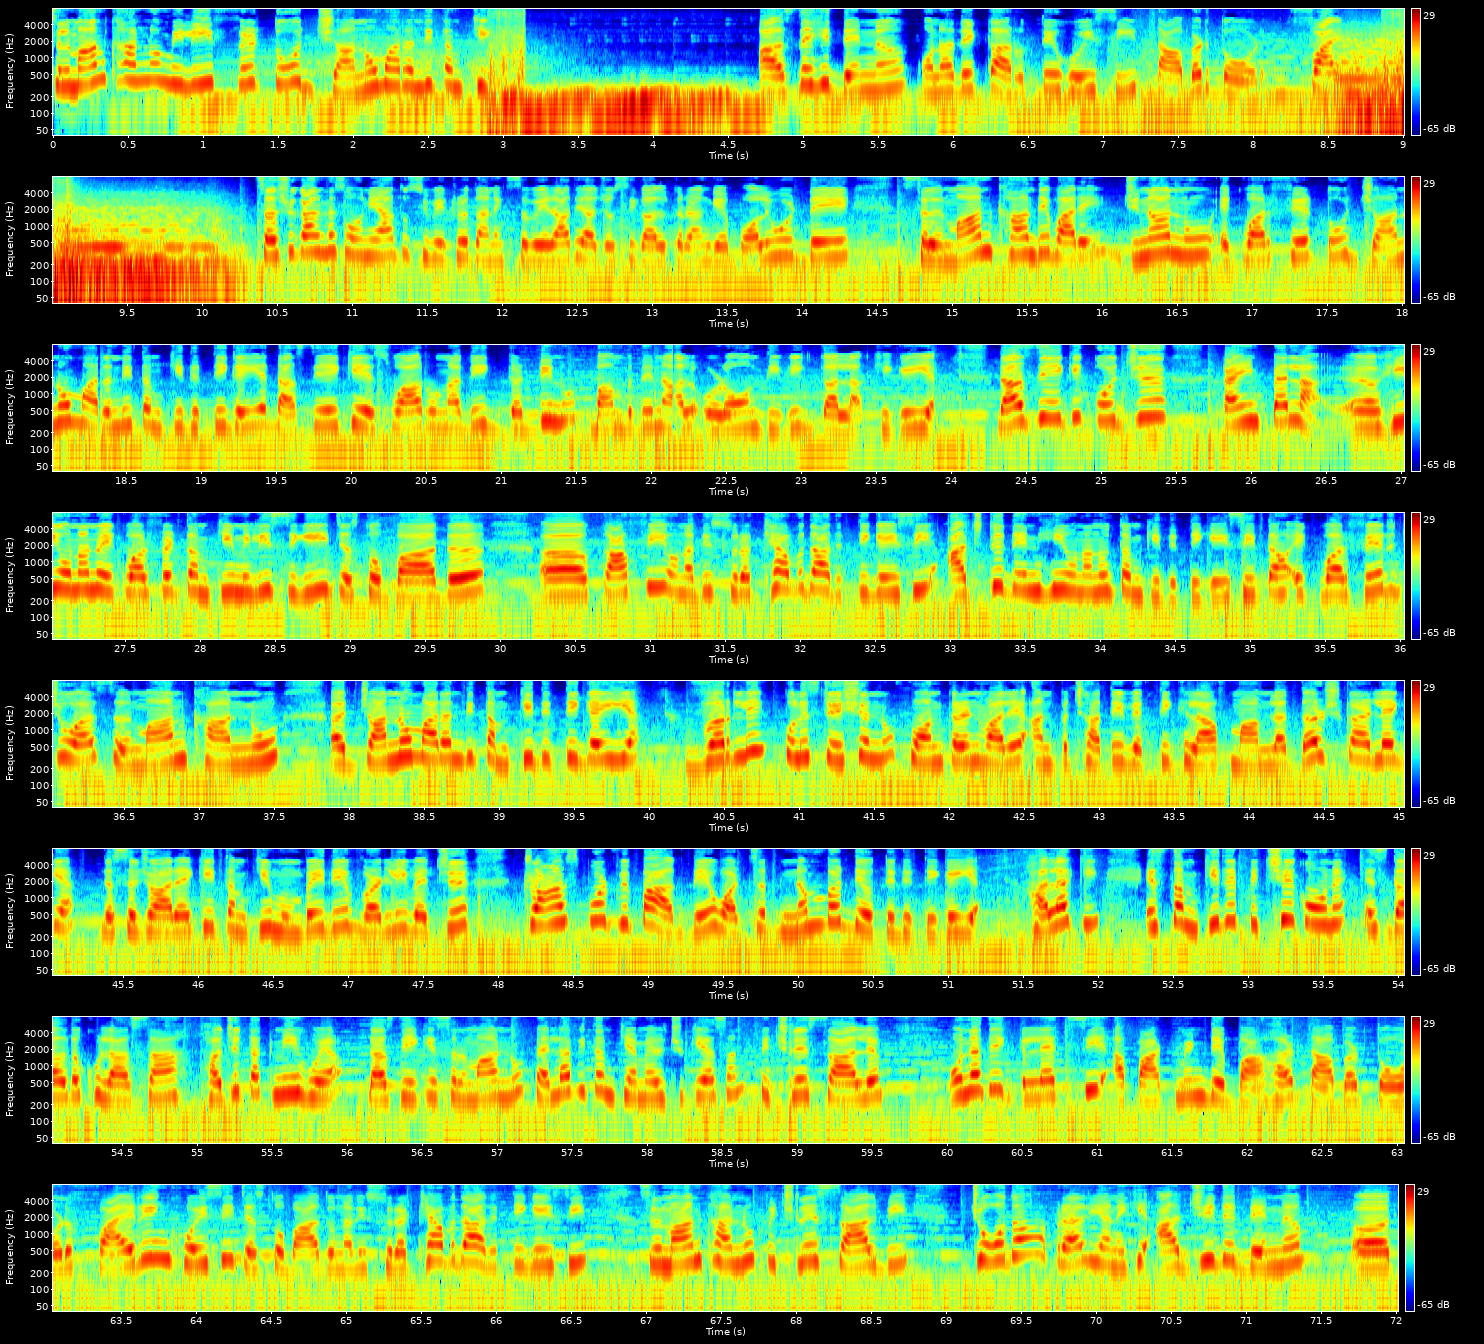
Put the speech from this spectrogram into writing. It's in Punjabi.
ਸਲਮਾਨ ਖਾਨ ਨੂੰ ਮਿਲੀ ਫਿਰ ਤੋਂ ਜਾਨੋਂ ਮਾਰਨ ਦੀ ਧਮਕੀ। ਅੱਜ ਦੇ ਹੀ ਦਿਨ ਉਹਨਾਂ ਦੇ ਘਰ ਉੱਤੇ ਹੋਈ ਸੀ ਤਾਬੜਤੋੜ ਫਾਇਰ। ਸਤਿ ਸ਼੍ਰੀ ਅਕਾਲ ਮੈਂ ਸੋਨੀਆ। ਤੁਸੀਂ ਵੇਖ ਰਹੇ ਹੋ ਦੈਨਿਕ ਸਵੇਰਾ ਤੇ ਅੱਜ ਅਸੀਂ ਗੱਲ ਕਰਾਂਗੇ ਬਾਲੀਵੁੱਡ ਦੇ ਸਲਮਾਨ ਖਾਨ ਦੇ ਬਾਰੇ ਜਿਨ੍ਹਾਂ ਨੂੰ ਇੱਕ ਵਾਰ ਫਿਰ ਤੋਂ ਜਾਨੋਂ ਮਾਰਨ ਦੀ ਧਮਕੀ ਦਿੱਤੀ ਗਈ ਹੈ। ਦੱਸਦੀ ਹੈ ਕਿ ਇਸ ਵਾਰ ਉਹਨਾਂ ਦੀ ਗੱਡੀ ਨੂੰ ਬੰਬ ਦੇ ਨਾਲ ਉਡਾਉਣ ਦੀ ਵੀ ਗੱਲ ਆਖੀ ਗਈ ਹੈ। ਦੱਸਦੀ ਹੈ ਕਿ ਕੁਝ ਟਾਈਮ ਪਹਿਲਾਂ ਹੀ ਉਹਨਾਂ ਨੂੰ ਇੱਕ ਵਾਰ ਫਿਰ ਧਮਕੀ ਮਿਲੀ ਸੀਗੀ ਜਿਸ ਤੋਂ ਬਾਅਦ ਕਾਫੀ ਉਹਨਾਂ ਦੀ ਸੁਰੱਖਿਆ ਵਧਾ ਦਿੱਤੀ ਗਈ ਸੀ। ਅੱਜ ਦੇ ਦਿਨ ਹੀ ਉਹਨਾਂ ਨੂੰ ਧਮਕੀ ਦਿੱਤੀ ਗਈ ਸੀ। ਤਾਂ ਇੱਕ ਵਾਰ ਫਿਰ ਜੋ ਆ ਸਲਮਾਨ ਖਾਨ ਨੂੰ ਅ, ਜਾਨੋਂ ਮਾਰਨ ਦੀ ਧਮਕੀ ਦਿੱਤੀ ਗਈ ਹੈ। ਵਰਲੀ ਪੁਲਿਸ ਸਟੇਸ਼ਨ ਨੂੰ ਫੋਨ ਕਰਨ ਵਾਲੇ ਅਣਪਛਾਤੇ ਵਿਅਕਤੀ ਖਿਲਾਫ ਮਾਮਲਾ ਦਰਜ ਕਰ ਲਿਆ ਗਿਆ। ਦੱਸਿਆ ਜਾ ਰਿਹਾ ਹੈ ਕਿ ਧਮਕੀ ਮੁੰਬਈ ਦੇ ਵਰਲੀ ਵਿੱਚ ਟਰਾਂਸਪੋਰਟ ਵਿਭਾਗ ਦੇ WhatsApp ਨੰਬਰ ਦੇ ਉੱਤੇ ਦਿੱਤੀ ਗਈ ਹੈ। ਹਾਲਾਂਕਿ, ਇਸ ਧਮਕੀ ਦੇ ਪਿੱਛੇ ਕੌਣ ਹੈ? ਇਸ ਗੱਲ ਦਾ ਖੁਲਾਸਾ ਹਜੇ ਤੱਕ ਨਹੀਂ ਹੋਇਆ। ਦੱਸਦੀ ਹੈ ਕਿ ਸਲਮਾਨ ਨੂੰ ਪਹਿਲਾਂ ਵੀ ਧਮਕੀਆਂ ਮਿਲ ਚੁੱਕੀਆਂ ਸਨ। ਪਿਛਲੇ ਸਾਲ ਉਹਨਾਂ ਦੇ ਗੈਲੈਕਸੀ ਅਪਾਰਟਮੈਂਟ ਦੇ ਬਾਹਰ ਤਾਬੜਤੋੜ ਫਾਇਰਿੰਗ ਹੋਈ ਸੀ, ਜਿਸ ਤੋਂ ਬਾਅਦ ਉਹਨਾਂ ਦੀ ਸੁਰੱਖਿਆ ਵਧਾ ਦਿੱਤੀ ਗਈ ਸੀ। ਸਲਮਾਨ ਖਾਨ ਨੂੰ ਪਿਛਲੇ ਸਾਲ ਵੀ 14 ਅਪ੍ਰੈਲ ਯਾਨੀ ਕਿ ਅੱਜ ਹੀ ਦੇ ਦਿਨ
